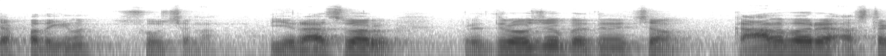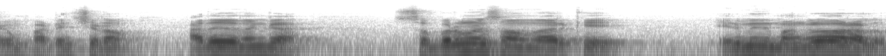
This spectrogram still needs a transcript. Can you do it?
చెప్పదగిన సూచన. ఈ రాశివారు ప్రతిరోజు ప్రతినిత్యం కాలభైర అష్టకం పఠించడం అదేవిధంగా సుబ్రహ్మణ్య స్వామి వారికి ఎనిమిది మంగళవారాలు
